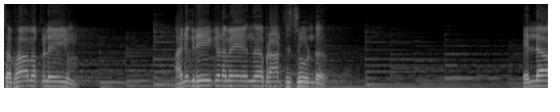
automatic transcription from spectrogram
സഭാമക്കളെയും അനുഗ്രഹിക്കണമേ എന്ന് പ്രാർത്ഥിച്ചുകൊണ്ട് എല്ലാ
